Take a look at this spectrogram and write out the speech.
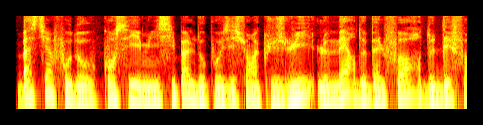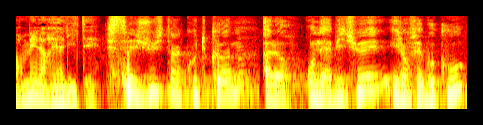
Bastien Faudot, conseiller municipal d'opposition, accuse lui, le maire de Belfort, de déformer la réalité. C'est juste un coup de com. Alors, on est habitué, il en fait beaucoup,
